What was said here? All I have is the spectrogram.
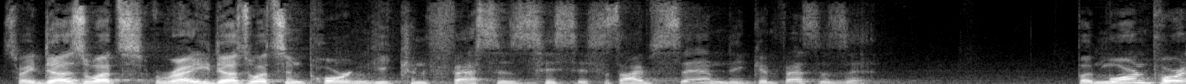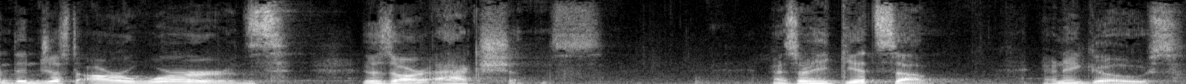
So he does what's right, he does what's important, he confesses, he says, I've sinned, he confesses it. But more important than just our words is our actions. And so he gets up and he goes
